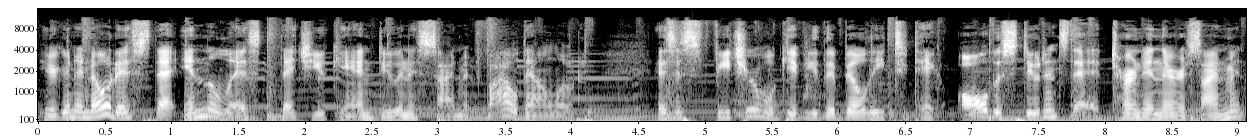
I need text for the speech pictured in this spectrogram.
you're going to notice that in the list that you can do an assignment file download is this feature will give you the ability to take all the students that turned in their assignment,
